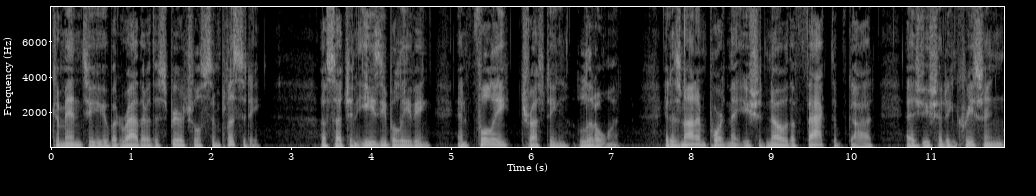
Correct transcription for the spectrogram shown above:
commend to you, but rather the spiritual simplicity of such an easy believing and fully trusting little one. It is not important that you should know the fact of God as you should increasing,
